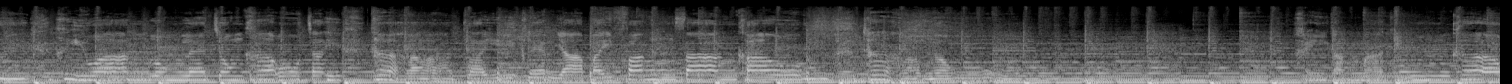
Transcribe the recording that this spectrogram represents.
ยให้วางลงและจงเข้าใจ ถ้าหากใครแคลนอย่าไปฟังสร้างเขา ถ้าหากเงา ให้กลับมากินข้าว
